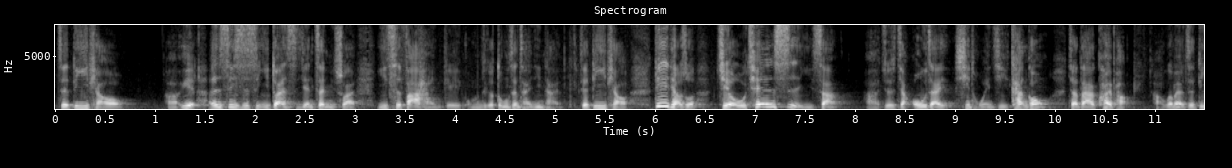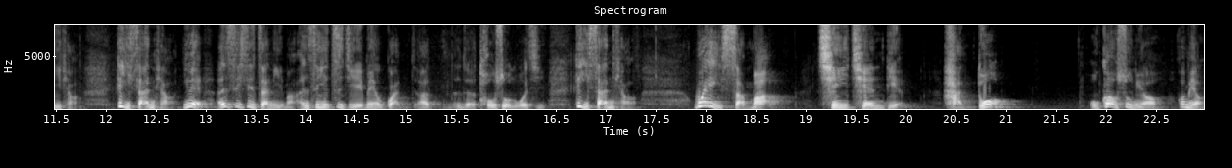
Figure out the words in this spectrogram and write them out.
这第一条啊，因为 NCC 是一段时间整理出来，一次发函给我们这个东森财经台。这第一条，第一条说九千四以上啊，就是讲欧债系统危机看空，叫大家快跑。好，各位，这第一条。第三条，因为 NCC 整理嘛，NCC 自己也没有管呃投诉逻辑。第三条。为什么七千点很多？我告诉你哦，看到没有？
